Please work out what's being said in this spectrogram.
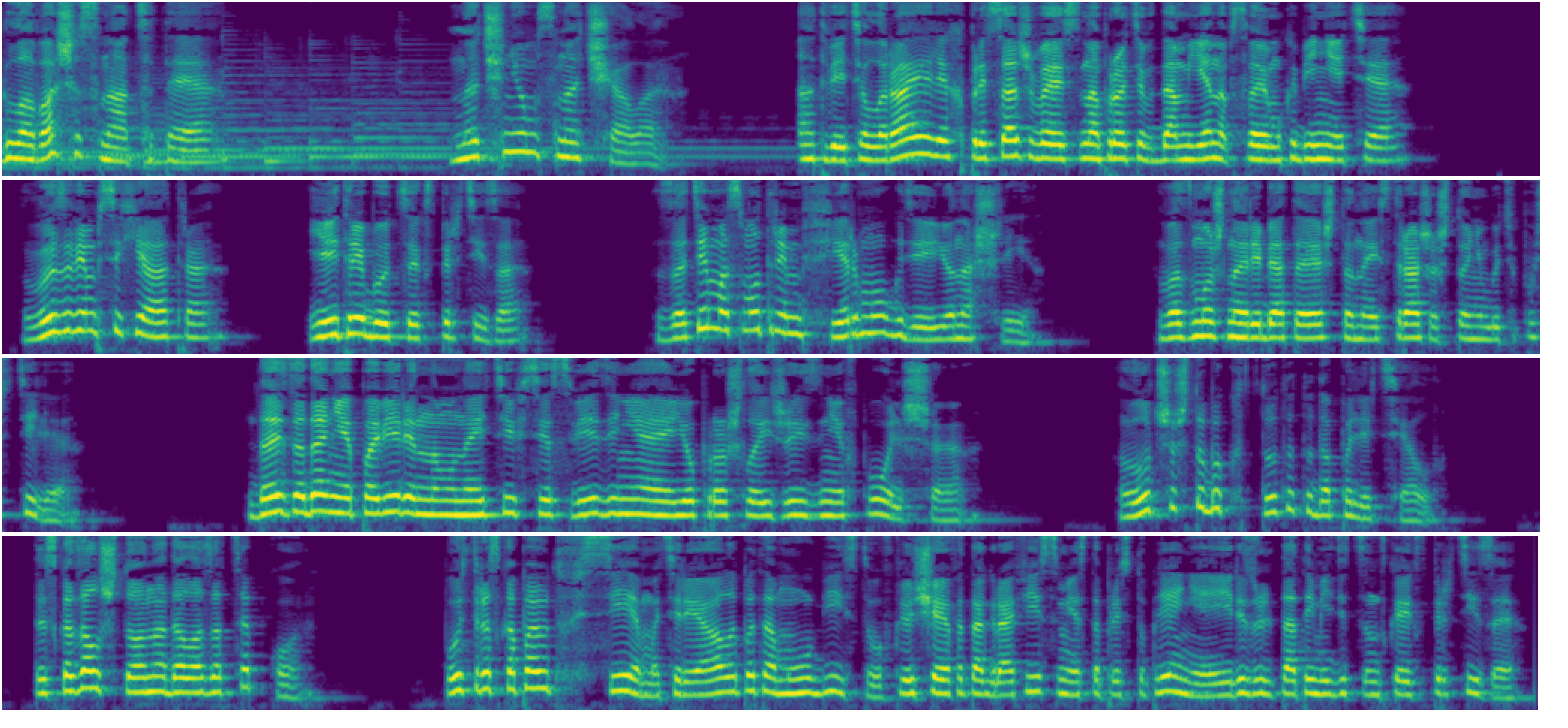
Глава шестнадцатая «Начнем сначала», — ответил Райлих, присаживаясь напротив Дамьена в своем кабинете. «Вызовем психиатра. Ей требуется экспертиза. Затем осмотрим ферму, где ее нашли. Возможно, ребята Эштона и Стражи что-нибудь упустили. Дай задание поверенному найти все сведения о ее прошлой жизни в Польше». Лучше, чтобы кто-то туда полетел. Ты сказал, что она дала зацепку? Пусть раскопают все материалы по тому убийству, включая фотографии с места преступления и результаты медицинской экспертизы.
